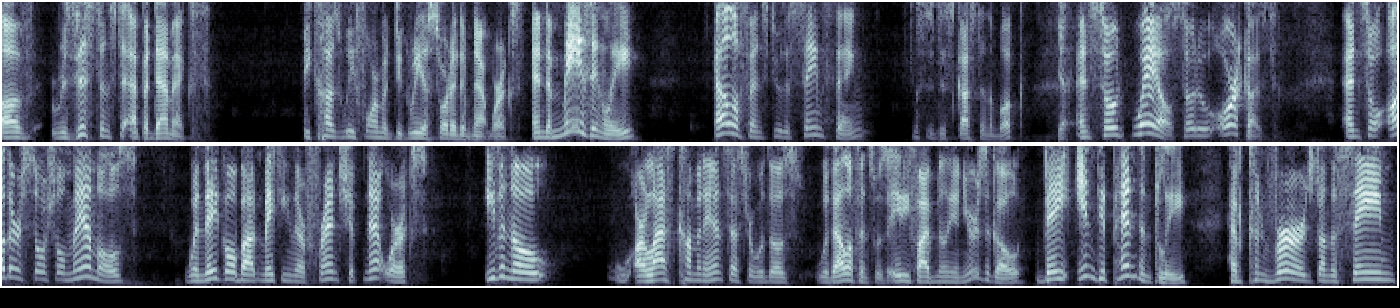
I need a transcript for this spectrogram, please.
of resistance to epidemics because we form a degree assortative networks. And amazingly, elephants do the same thing. This is discussed in the book. Yep. And so do whales, so do orcas. And so other social mammals, when they go about making their friendship networks, even though our last common ancestor with those with elephants was 85 million years ago, they independently have converged on the same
